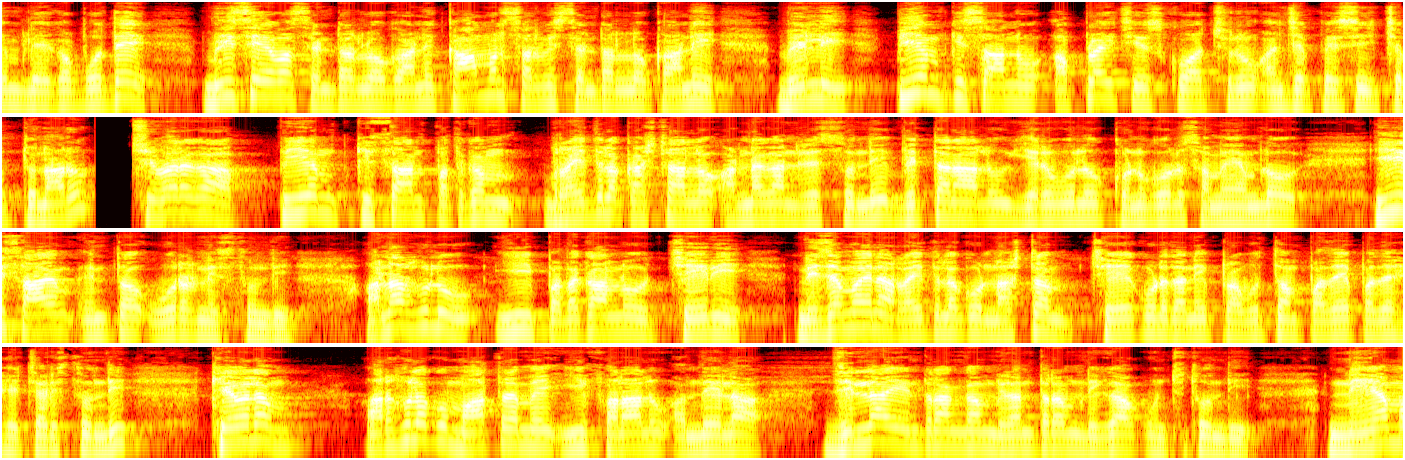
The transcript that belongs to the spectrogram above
ఏం లేకపోతే మీ సేవా సెంటర్లో కానీ కామన్ సర్వీస్ సెంటర్లో కానీ వెళ్ళి పీఎం కిసాన్ అప్లై చేసుకోవచ్చును అని చెప్పేసి చెప్తున్నారు. చివరగా పీఎం కిసాన్ పథకం రైతుల కష్టాల్లో అండగా నిలుస్తుంది. విత్తనాలు ఎరువులు కొనుగోలు సమయంలో ఈ సాయం ఎంతో ఊరనిస్తుంది. అనర్హులు ఈ పథకాల్లో చేరి నిజమైన రైతులకు నష్టం చేయకూడదని ప్రభుత్వం పదే పదే హెచ్చరిస్తుంది. కేవలం అర్హులకు మాత్రమే ఈ ఫలాలు అందేలా జిల్లా యంత్రాంగం నిరంతరం నిఘా ఉంచుతుంది. నియమ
